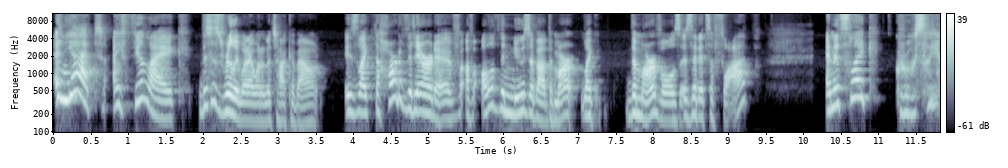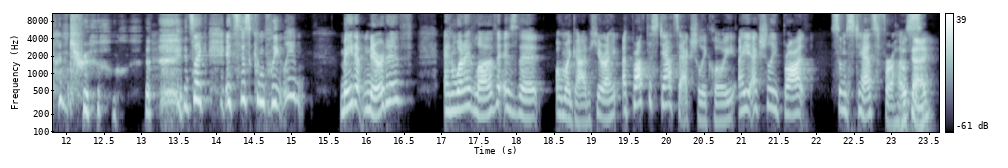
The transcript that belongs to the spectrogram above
And yet, I feel like this is really what I wanted to talk about is like the heart of the narrative of all of the news about the Mar like the Marvels is that it's a flop. And it's like grossly untrue. it's like it's this completely made up narrative. And what I love is that oh my god, here I, I brought the stats actually, Chloe. I actually brought some stats for us okay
